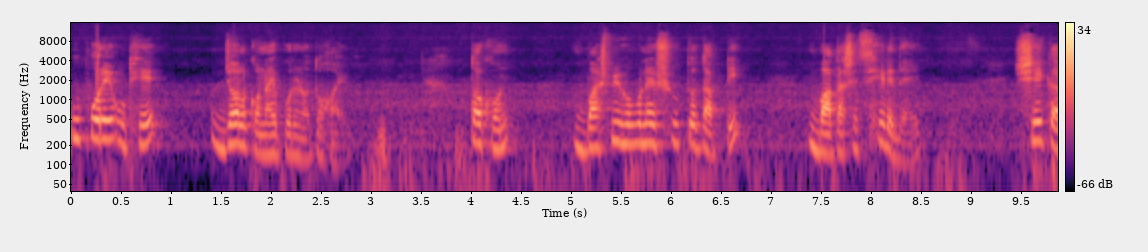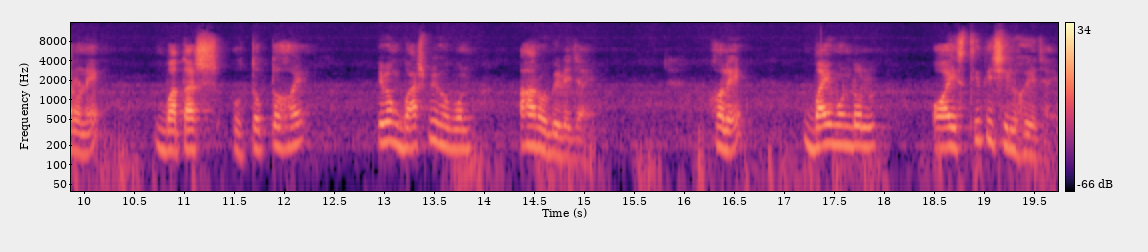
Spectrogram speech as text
উপরে উঠে জলকণায় পরিণত হয়। তখন বাষ্পীভবনের সুপ্ত তাপটি বাতাসে ছেড়ে দেয়। সে কারণে বাতাস উত্তপ্ত হয় এবং বাষ্পীভবন আরও বেড়ে যায়। ফলে বায়ুমণ্ডল অস্থিতিশীল হয়ে যায়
